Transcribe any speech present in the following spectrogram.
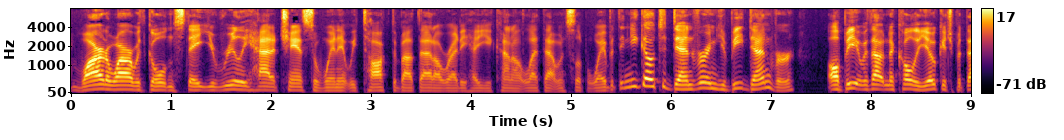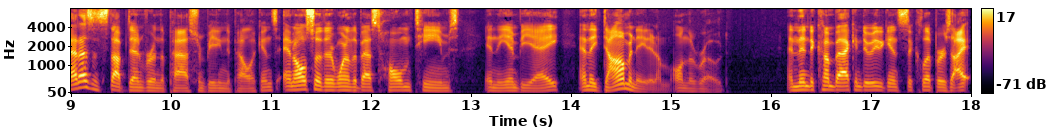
wire to wire with golden state you really had a chance to win it we talked about that already how you kind of let that one slip away but then you go to denver and you beat denver albeit without Nikola Jokic, but that hasn't stopped Denver in the past from beating the Pelicans. And also, they're one of the best home teams in the NBA, and they dominated them on the road and then to come back and do it against the Clippers, I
